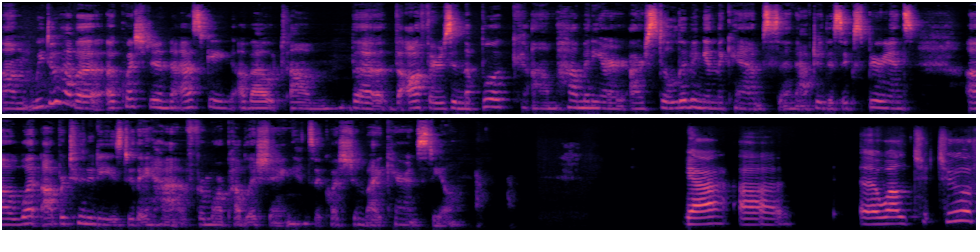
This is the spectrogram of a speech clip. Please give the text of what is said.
Um, we do have a, a, question asking about um, the the authors in the book. Um, how many are are still living in the camps, and after this experience, uh, what opportunities do they have for more publishing? It's a question by Karen Steele. Yeah, uh, uh, well, two, two of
